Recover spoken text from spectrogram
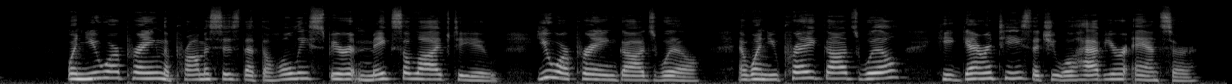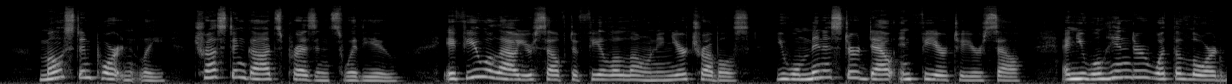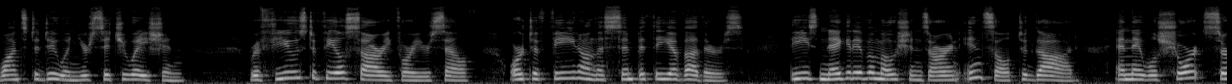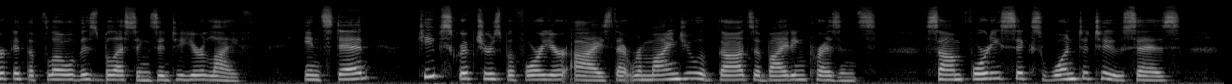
When you are praying the promises that the Holy Spirit makes alive to you, you are praying God's will. And when you pray God's will, He guarantees that you will have your answer. Most importantly, trust in God's presence with you. If you allow yourself to feel alone in your troubles, you will minister doubt and fear to yourself, and you will hinder what the Lord wants to do in your situation. Refuse to feel sorry for yourself or to feed on the sympathy of others. These negative emotions are an insult to God, and they will short circuit the flow of His blessings into your life. Instead, keep scriptures before your eyes that remind you of God's abiding presence. Psalm 46 1 to 2 says,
